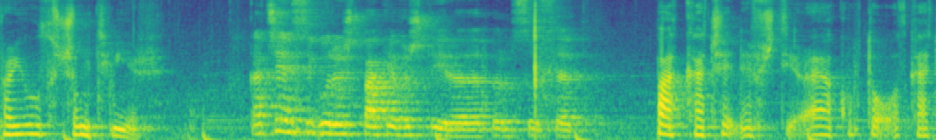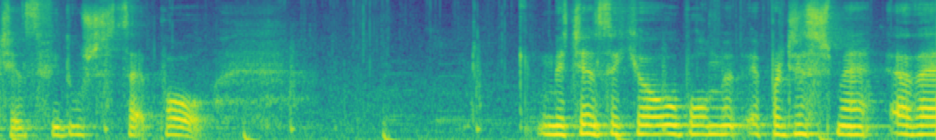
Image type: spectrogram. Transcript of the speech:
periudhë shumë të mirë. Ka qenë sigurisht pak e vështirë edhe për mësuset? Pak ka qenë e vështirë, e kuptohet, ka qenë sfidë sepse po Meqenëse kjo u bë e përgjithshme edhe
